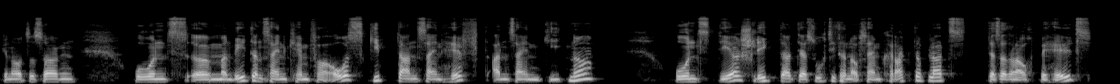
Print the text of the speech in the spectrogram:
genau zu sagen. Und äh, man wählt dann seinen Kämpfer aus, gibt dann sein Heft an seinen Gegner und der schlägt da, der sucht sich dann auf seinem Charakterblatt das er dann auch behält,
